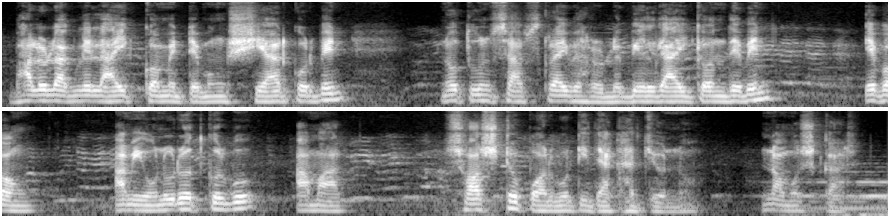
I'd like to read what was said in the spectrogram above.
ভালো লাগলে লাইক কমেন্ট এবং শেয়ার করবেন। নতুন সাবস্ক্রাইবার হলে বেল আইকন দেবেন এবং আমি অনুরোধ করব আমার ষষ্ঠ পর্বটি দেখার জন্য। নমস্কার।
